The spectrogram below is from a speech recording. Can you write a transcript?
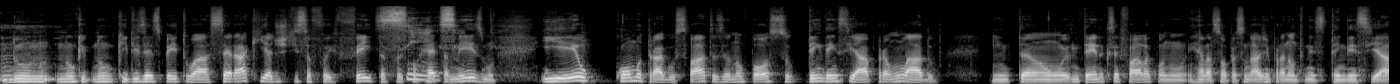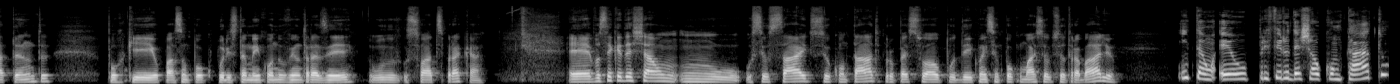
No, Uhum. no, que, no que diz respeito a será que a justiça foi feita, foi Sim, correta sim. mesmo? E eu, como trago os fatos, eu não posso tendenciar para um lado. Então, eu entendo o que você fala quando, em relação ao personagem, para não ten- tendenciar tanto, porque eu passo um pouco por isso também quando venho trazer o- os fatos para cá. É, você quer deixar um, um- o seu site, o seu contato, para o pessoal poder conhecer um pouco mais sobre o seu trabalho? Então, eu prefiro deixar o contato,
